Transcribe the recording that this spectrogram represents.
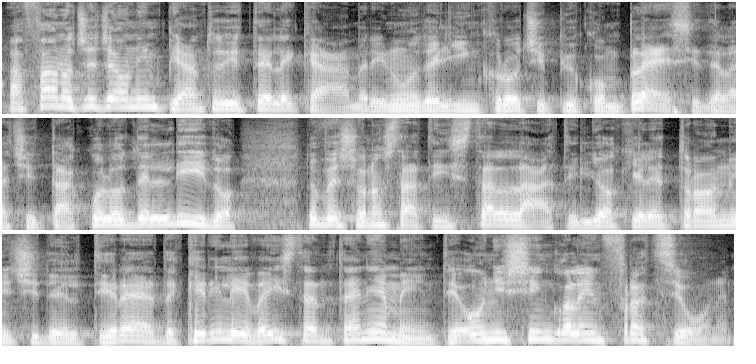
a Fano c'è già un impianto di telecamere in uno degli incroci più complessi della città, quello del Lido, dove sono stati installati gli occhi elettronici del T-Red che rileva istantaneamente ogni singola infrazione.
